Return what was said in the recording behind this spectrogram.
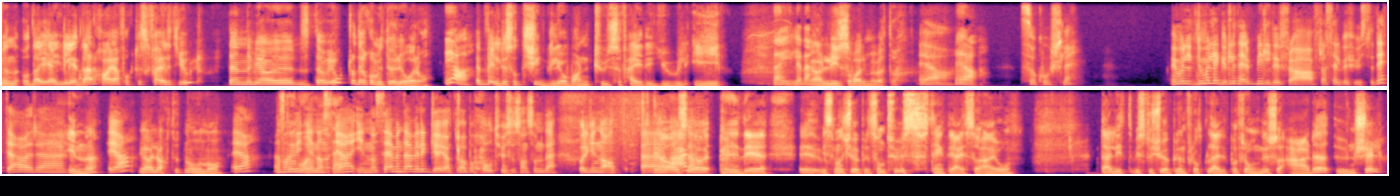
Men, og der, jeg, der har jeg faktisk feiret jul. Den vi har, det har vi gjort, og det kommer vi til å gjøre i år òg. Ja, Et veldig sånn hyggelig og varmt hus å feire jul i. deilig det. Ja, Lys og varme, vet du. Ja, Ja. så koselig. Vi må, du må legge ut litt mer bilder fra, fra selve huset ditt. Jeg har uh, Inne. Ja, Jeg har lagt ut noen nå. ja. Da må vi gå inn og se. Ja, inn og se. Men det er veldig gøy at du har beholdt huset sånn som det originalt eh, Ja, er. altså, da. ja, det, eh, hvis man kjøper et sånt hus, tenkte jeg, så er jo det er litt, Hvis du kjøper en flott leilighet på Frogner, så er det Unnskyld.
